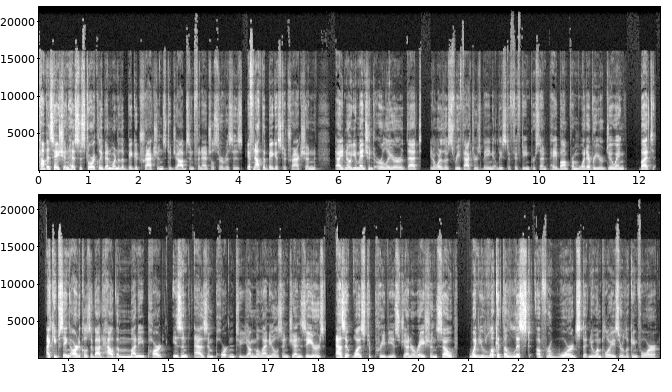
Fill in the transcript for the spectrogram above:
Compensation has historically been one of the big attractions to jobs in financial services, if not the biggest attraction. I know you mentioned earlier that, you know, one of those three factors being at least a 15% pay bump from whatever you're doing, but I keep seeing articles about how the money part isn't as important to young millennials and Gen Zers as it was to previous generations. So, when you look at the list of rewards that new employees are looking for,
